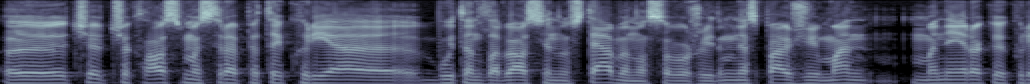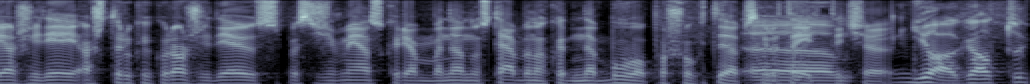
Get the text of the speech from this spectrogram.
E, čia, čia klausimas yra apie tai, kurie būtent labiausiai nustebino savo žaidimu, nes, pavyzdžiui, man, mane yra kai kurie žaidėjai, aš turiu kai kurios žaidėjus pasižymėjęs, kurie mane nustebino, kad nebuvo pašaukti apskritai. Uh, tai čia... Jo, gal tu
